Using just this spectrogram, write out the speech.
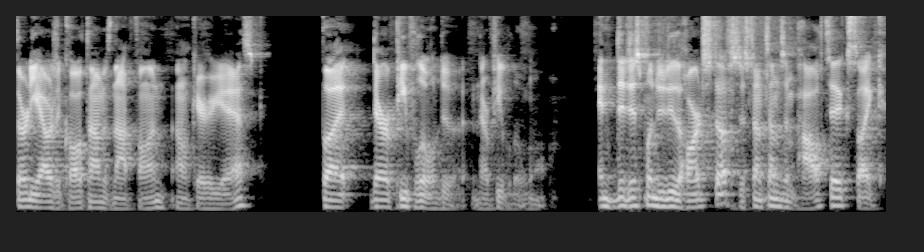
30 hours of call time is not fun. I don't care who you ask. But there are people that will do it and there are people that won't. And the discipline to do the hard stuff. So sometimes in politics, like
